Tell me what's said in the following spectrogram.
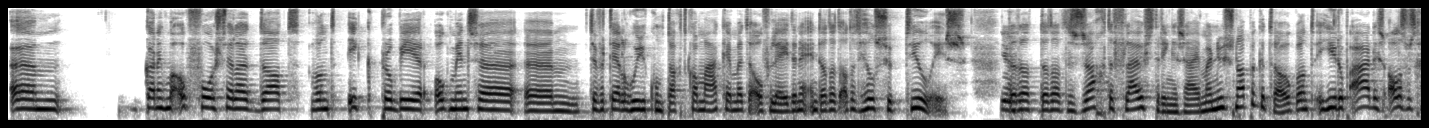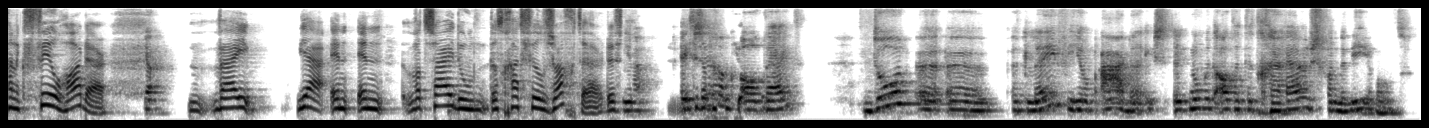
ehm, kan ik me ook voorstellen dat, want ik probeer ook mensen ehm, te vertellen hoe je contact kan maken met de overledene en dat het altijd heel subtiel is. Ja. Dat, dat, dat dat zachte fluisteringen zijn. Maar nu snap ik het ook, want hier op aarde is alles waarschijnlijk veel harder. Ja. Wij, ja, en, en wat zij doen, dat gaat veel zachter. Dus Ja, ik dat zeg ook ook? altijd, door eh, eh, het leven hier op aarde, ik, ik noem het altijd het geruis van de wereld.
